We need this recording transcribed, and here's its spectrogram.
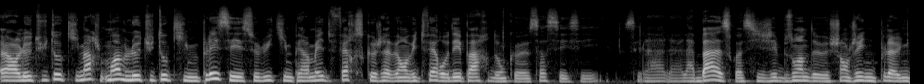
Alors le tuto qui marche, moi le tuto qui me plaît, c'est celui qui me permet de faire ce que j'avais envie de faire au départ. Donc ça c'est la, la, base. Quoi. Si j'ai besoin de changer une, une,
